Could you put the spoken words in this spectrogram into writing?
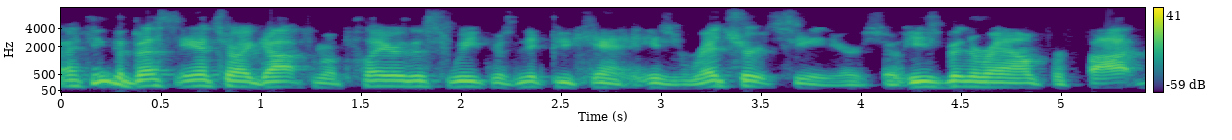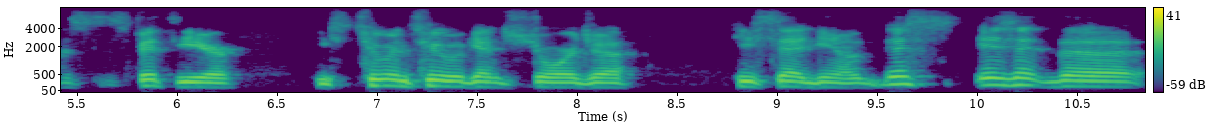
I think the best answer I got from a player this week was Nick Buchanan. He's a redshirt senior, so he's been around for five. This is his fifth year. He's two and two against Georgia. He said, you know, this isn't the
